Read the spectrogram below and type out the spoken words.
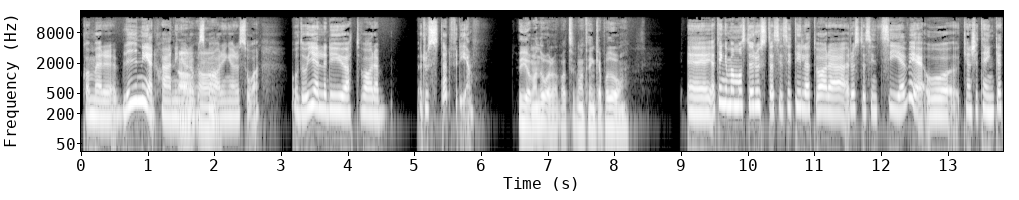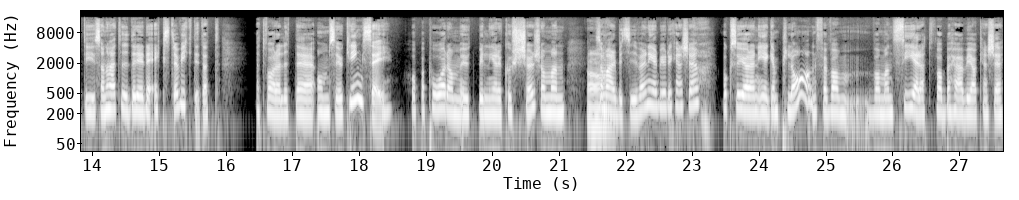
kommer bli nedskärningar Ja, och besparingar och så. Och då gäller det ju att vara rustad för det. Hur gör man då? då? Vad ska man tänka på då? Eh, jag tänker man måste rusta sig, se till att vara, rusta sitt CV och kanske tänka att i sådana här tider är det extra viktigt att, att vara lite om sig och kring sig. Hoppa på de utbildningar och kurser som man Ja. som arbetsgivaren erbjuder kanske. Också göra en egen plan för vad, vad man ser att vad behöver jag kanske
